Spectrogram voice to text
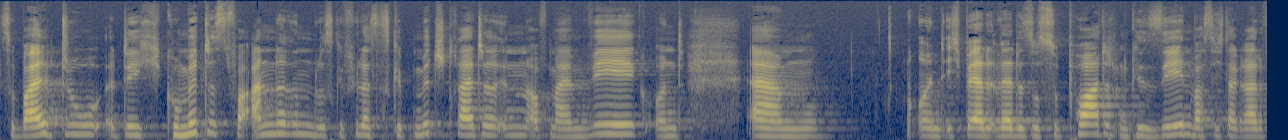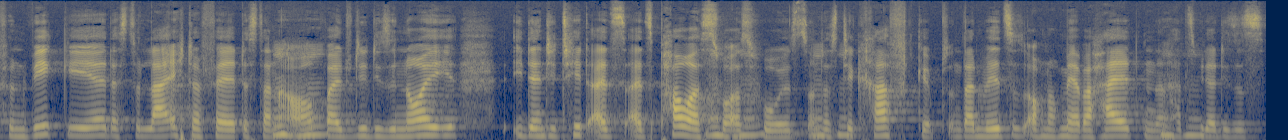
sobald du dich committest vor anderen, du das Gefühl hast, es gibt MitstreiterInnen auf meinem Weg und ähm, und ich werde, werde, so supported und gesehen, was ich da gerade für einen Weg gehe, desto leichter fällt es dann mhm. auch, weil du dir diese neue Identität als, als Power Source mhm. holst und mhm. das dir Kraft gibt. Und dann willst du es auch noch mehr behalten. Dann hat es mhm. wieder dieses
